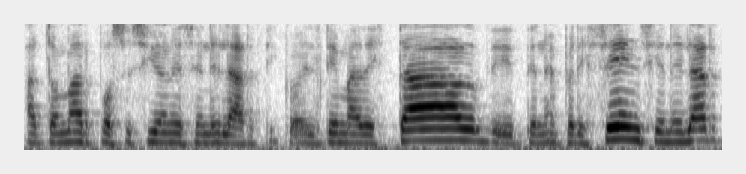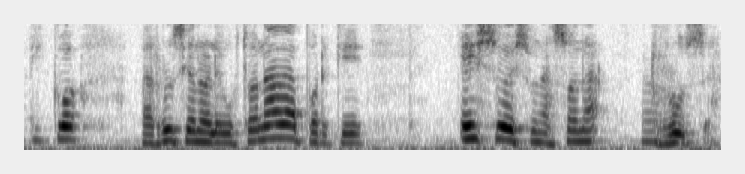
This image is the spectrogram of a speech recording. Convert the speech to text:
a tomar posesiones en el Ártico. El tema de estar, de tener presencia en el Ártico, a Rusia no le gustó nada porque eso es una zona rusa.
